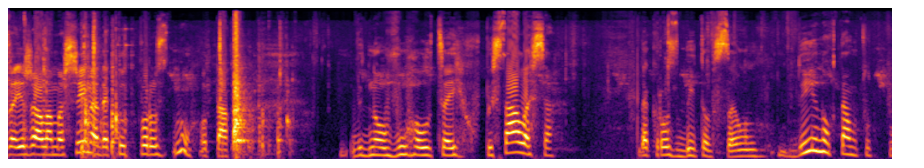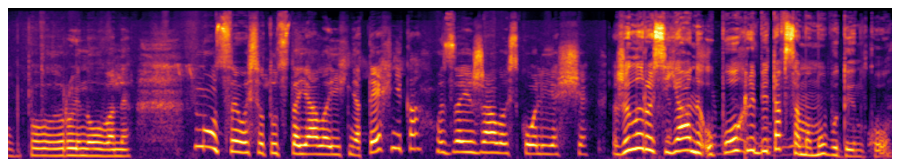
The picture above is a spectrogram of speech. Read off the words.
заїжджала машина, де тут пороз... ну, отак. Видно, в угол цей вписалася, так розбито все. Он, будинок там тут поруйноване. Ну, це ось отут стояла їхня техніка, ось заїжджала, ось колія ще. Жили росіяни у погребі та в самому будинку.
